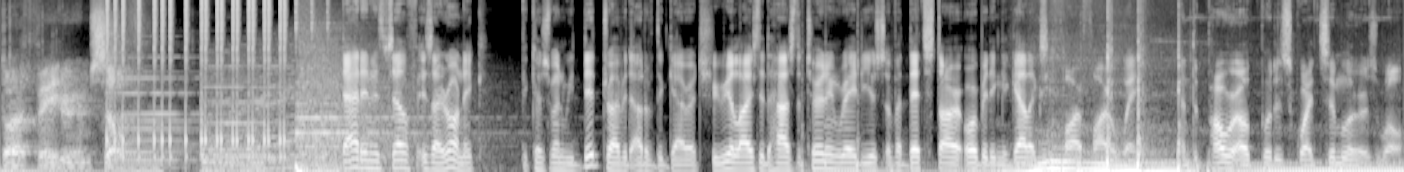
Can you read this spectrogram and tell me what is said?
Darth Vader himself. That in itself is ironic, because when we did drive it out of the garage, we realized it has the turning radius of a dead Star orbiting a galaxy far, far away. And the power output is quite similar as well.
